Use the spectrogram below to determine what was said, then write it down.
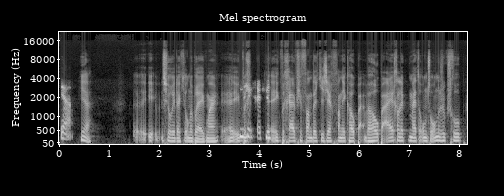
Ja, ja, sorry dat ik je onderbreek, maar eh, ik, Nee, beg- geeft niet. ik begrijp je van dat je zegt van ik hoop, we hopen eigenlijk met onze onderzoeksgroep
